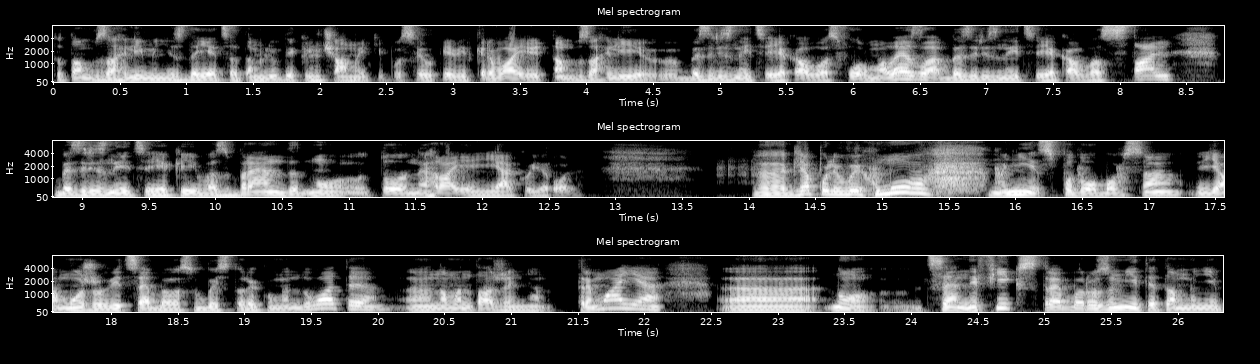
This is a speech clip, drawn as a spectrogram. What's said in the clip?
то там взагалі мені здається, там люди ключами ті посилки відкривають. Там взагалі е, без різниці, яка у вас форма леза, без різниці, яка у вас сталь, без різниці, який у вас бренд, ну то не грає ніякої ролі. Е, Для польових умов мені сподобався. Я можу від себе особисто рекомендувати. Е, Навантаження тримає. Е, Ну, це не фікс, треба розуміти. Там мені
